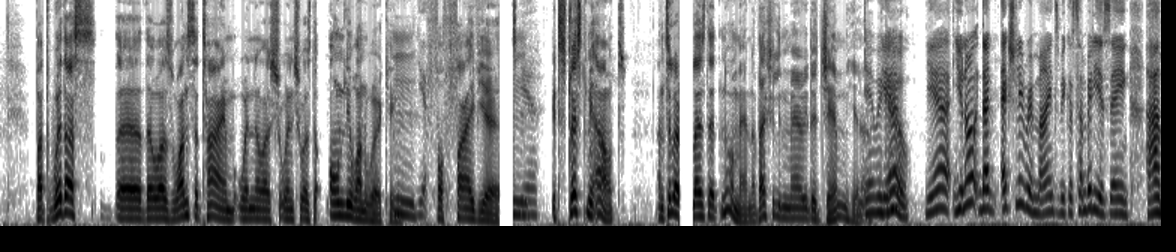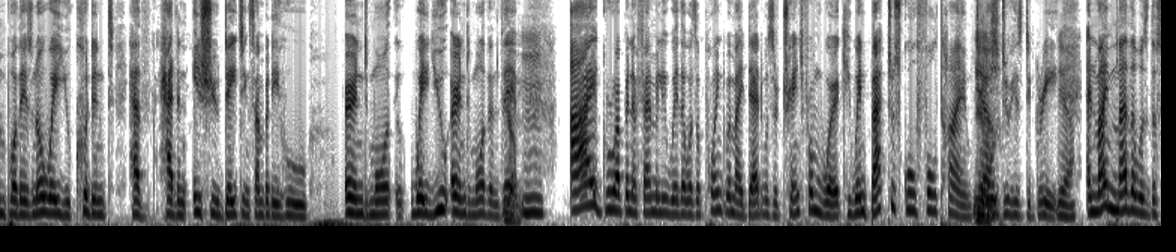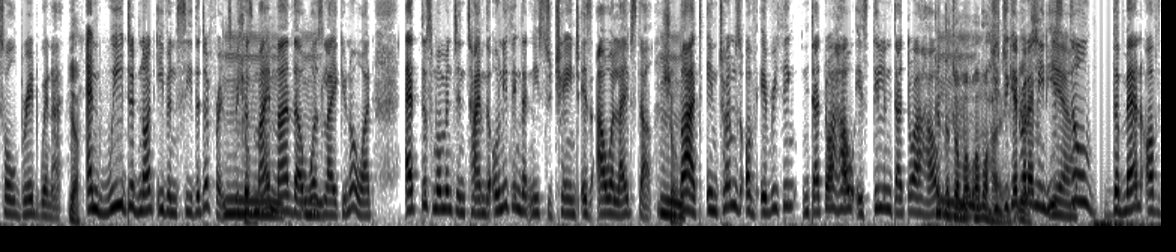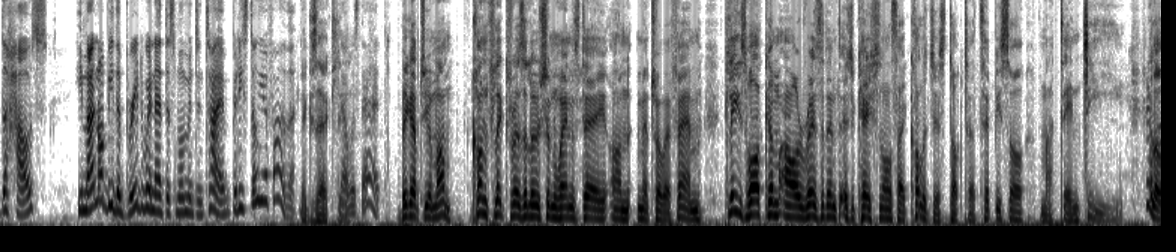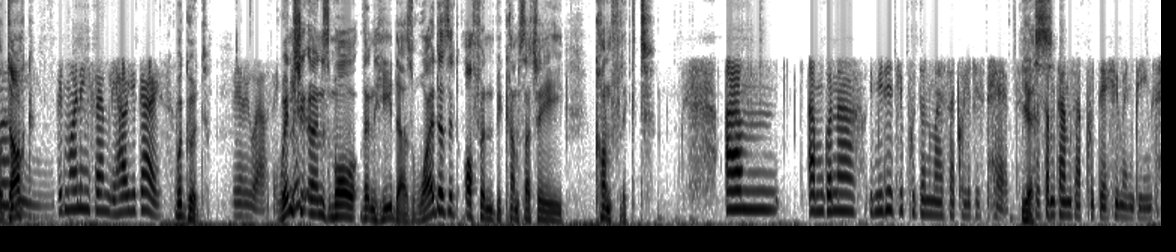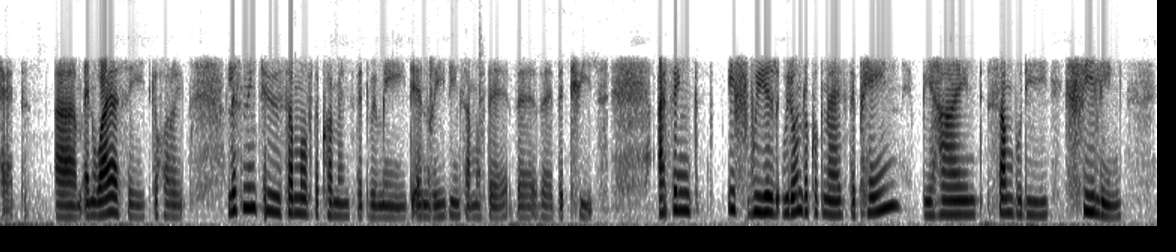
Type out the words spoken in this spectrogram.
But with us, uh, there was once a time when, there was, when she was the only one working Yeah. for five years. Yeah. It stressed me out until I realized that, no, man, I've actually married a gem here. There we yeah. go. Yeah, you know that actually reminds me because somebody is saying, um, "Ampo, there's no way you couldn't have had an issue dating somebody who earned more, where you earned more than them." Mm. I grew up in a family where there was a point where my dad was retrenched from work. He went back to school full time to Yes. go do his degree. Yeah. And my mother was the sole breadwinner. Yeah. And we did not even see the difference mm. because my mm. mother mm. was like, you know what? At this moment in time, the only thing that needs to change is our lifestyle. But in terms of everything, Ntatwa Hao is still Ntatwa Hao. Ke ntate wa mo- wa mo Do, do you get what I mean? He's Yeah. still the man of the house. He might not be the breadwinner at this moment in time, but he's still your father. Exactly. That was that. Big up to your mom. Conflict Resolution Wednesday on Metro FM. Please welcome our resident educational psychologist, Dr. Tshepiso Matentjie. Hello, Doc. Good morning, family. How are you guys? We're good. Very well, thank When you. she earns more than he does, why does it often become such a conflict? Um, I'm gonna immediately put on my psychologist hat. Yes. So sometimes I put the human being's hat. Um, and why I say it, listening to some of the comments that were made and reading some of the, the, the, the tweets, I think if we we don't recognize the pain behind somebody feeling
